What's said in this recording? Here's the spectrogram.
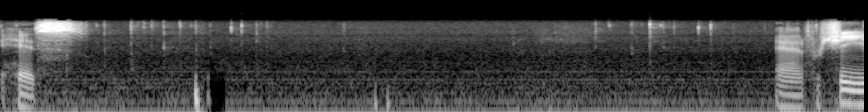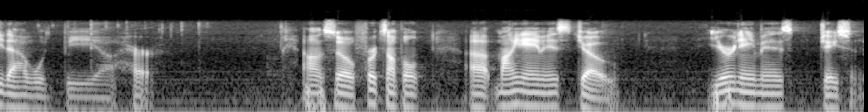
his. And for she, that would be uh, her. Uh, so, for example, uh, my name is Joe. Your name is Jason.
